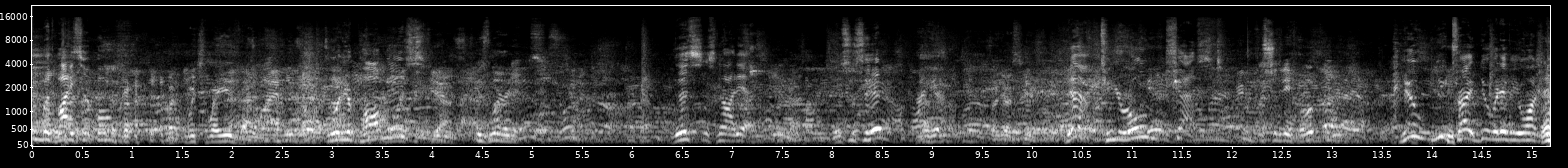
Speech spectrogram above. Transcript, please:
him with bicep only. But which way is that? Where your palm is, Yeah. is where it is. This is not it. This is it, right here. So just here. Yeah, to your own chest. This should be hooked. You you try to do whatever you want.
